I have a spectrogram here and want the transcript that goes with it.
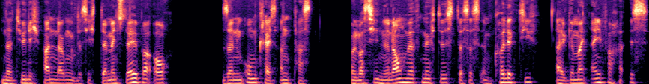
natürliche Veranlagung, dass sich der Mensch selber auch seinem Umkreis anpasst. Und was ich in den Raum werfen möchte, ist, dass es im Kollektiv allgemein einfacher ist,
